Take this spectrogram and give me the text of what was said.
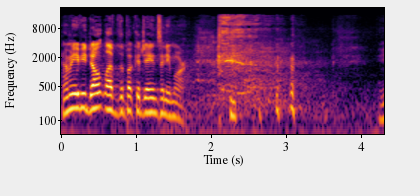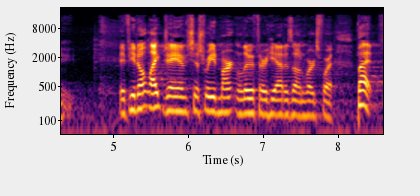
How many of you don't love the book of James anymore? If you don't like James, just read Martin Luther. He had his own words for it. But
